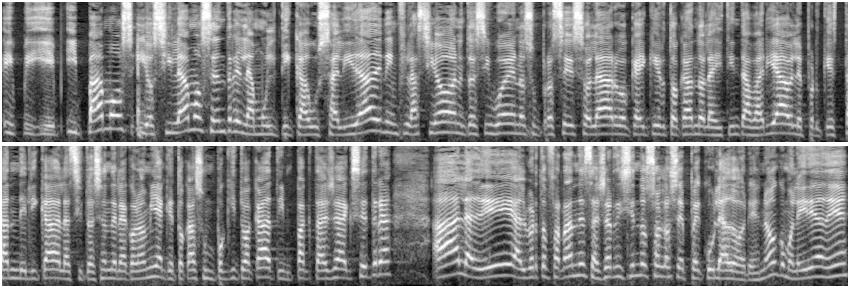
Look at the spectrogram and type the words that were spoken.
y, vamos y oscilamos entre la multicausalidad de la inflación, entonces, bueno, es un proceso largo que hay que ir tocando las distintas variables porque es tan delicada la situación de la economía que tocas un poquito acá, te impacta allá, etcétera, a la de Alberto Fernández ayer diciendo son los especuladores, ¿no? Como la idea de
